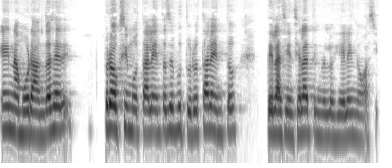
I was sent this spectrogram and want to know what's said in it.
enamorando a ese próximo talento, a ese futuro talento de la ciencia, la tecnología y la innovación.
